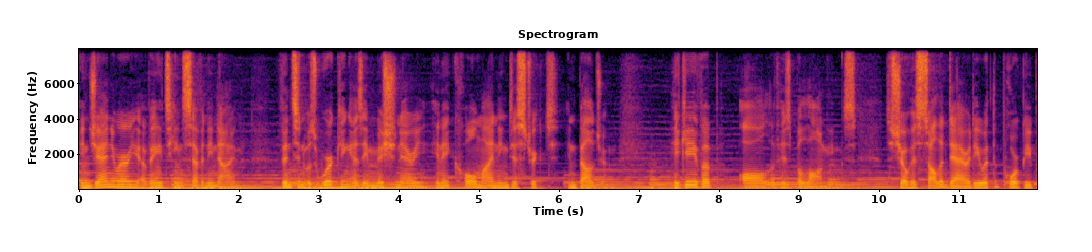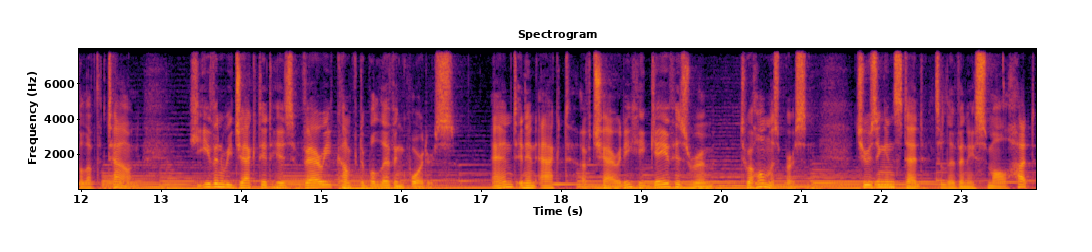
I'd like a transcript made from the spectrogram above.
In January of 1879, Vincent was working as a missionary in a coal mining district in Belgium. He gave up all of his belongings to show his solidarity with the poor people of the town. He even rejected his very comfortable living quarters, and in an act of charity, he gave his room to a homeless person, choosing instead to live in a small hut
